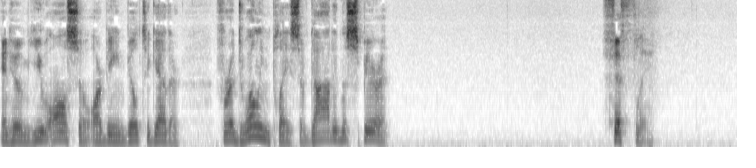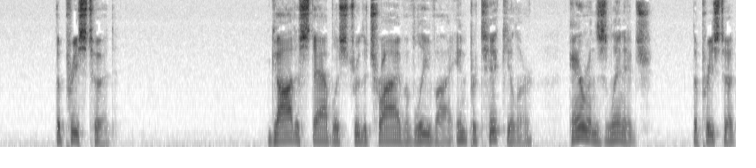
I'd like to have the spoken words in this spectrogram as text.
in whom you also are being built together for a dwelling place of God in the Spirit. Fifthly, the priesthood. God established through the tribe of Levi, in particular, Aaron's lineage, the priesthood.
